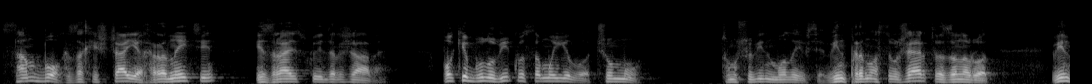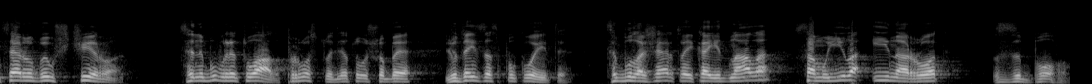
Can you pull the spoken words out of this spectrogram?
Сам Бог захищає границі Ізраїльської держави. Поки було віку Самуїло. Чому? Тому що він молився, він приносив жертви за народ. Він це робив щиро. Це не був ритуал, просто для того, щоб людей заспокоїти. Це була жертва, яка єднала Самуїла і народ з Богом.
